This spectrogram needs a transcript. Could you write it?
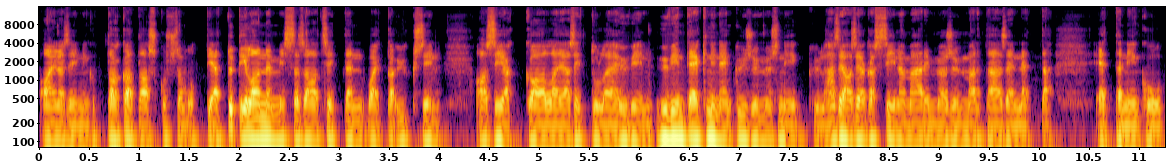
aina siinä niin takataskussa, mutta tietty tilanne, missä sä oot sitten vaikka yksin asiakkaalla ja sitten tulee hyvin, hyvin tekninen kysymys, niin kyllähän se asiakas siinä määrin myös ymmärtää sen, että, että niin kuin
